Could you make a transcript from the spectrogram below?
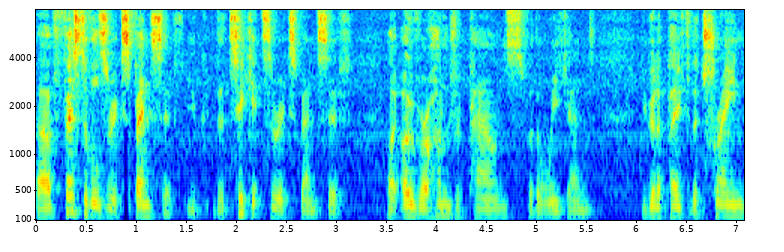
Uh, festivals are expensive. You, the tickets are expensive, like over a hundred pounds for the weekend. You've got to pay for the train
